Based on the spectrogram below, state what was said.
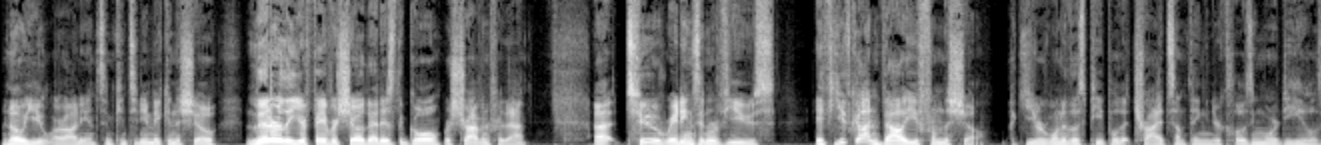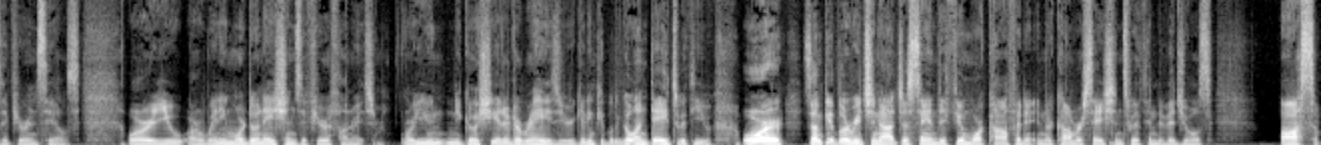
know you, our audience, and continue making the show literally your favorite show. That is the goal. We're striving for that. Uh, two, ratings and reviews. If you've gotten value from the show, like you're one of those people that tried something and you're closing more deals if you're in sales, or you are winning more donations if you're a fundraiser, or you negotiated a raise, or you're getting people to go on dates with you, or some people are reaching out just saying they feel more confident in their conversations with individuals. Awesome.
